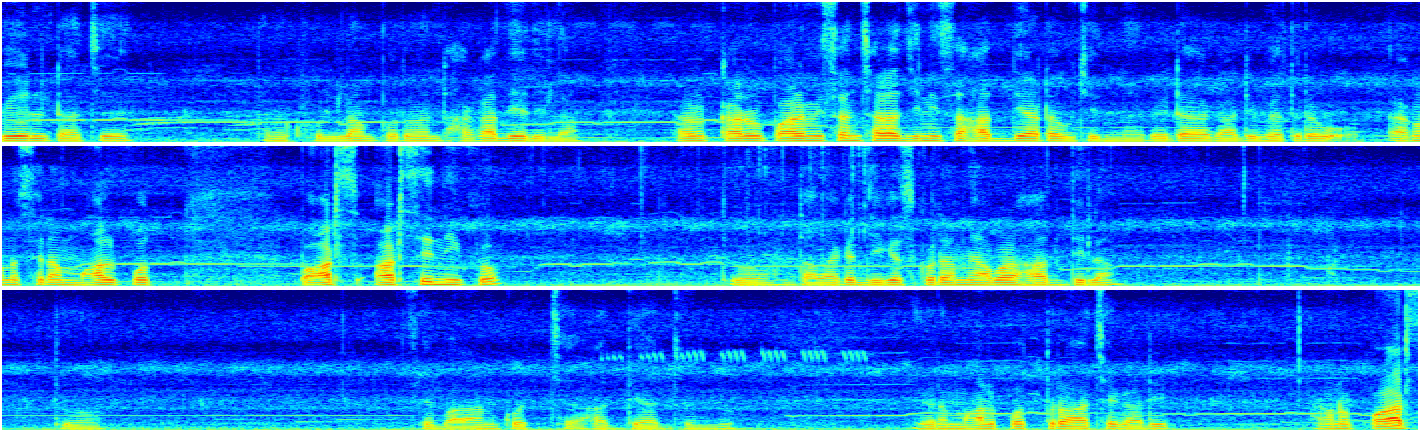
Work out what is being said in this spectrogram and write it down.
বেল্ট আছে, আমি খুললাম, প্রথমে ঢাকা দিয়ে দিলাম। কারণ কারোর পারমিশন ছাড়া জিনিসে হাত দেওয়াটা উচিত নয়, এটা গাড়ির ভেতরে এখনও সেরকম মালপত পার্টস আসছে নিকো তো দাদাকে জিজ্ঞেস করে আমি আবার হাত দিলাম। তো সে বারণ করছে হাত দেওয়ার জন্য। এখানে মালপত্র আছে গাড়ির। এখনও পার্টস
